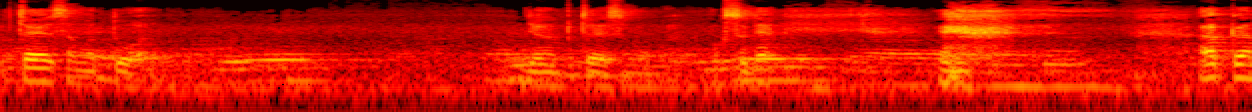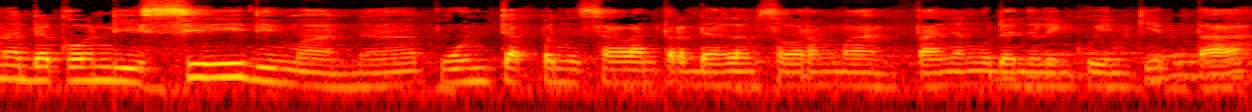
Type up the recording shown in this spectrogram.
Percaya sama Tuhan. Jangan percaya sama gue maksudnya akan ada kondisi di mana puncak penyesalan terdalam seorang mantan yang udah nyelingkuin kita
